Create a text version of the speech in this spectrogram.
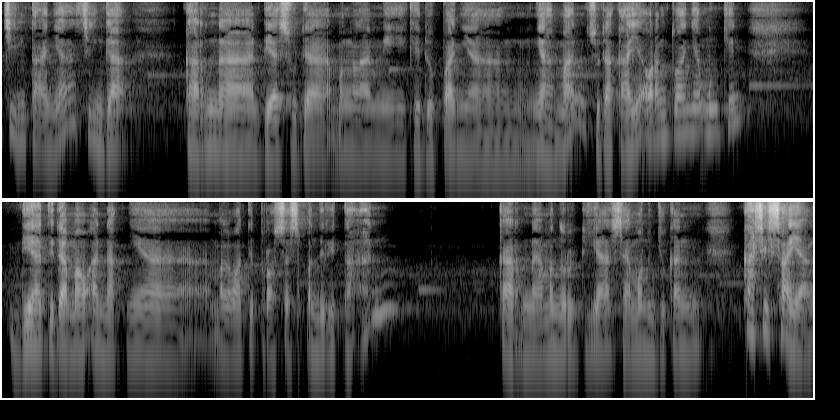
cintanya sehingga karena dia sudah mengalami kehidupan yang nyaman, sudah kaya orang tuanya mungkin, dia tidak mau anaknya melewati proses penderitaan karena menurut dia saya menunjukkan kasih sayang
